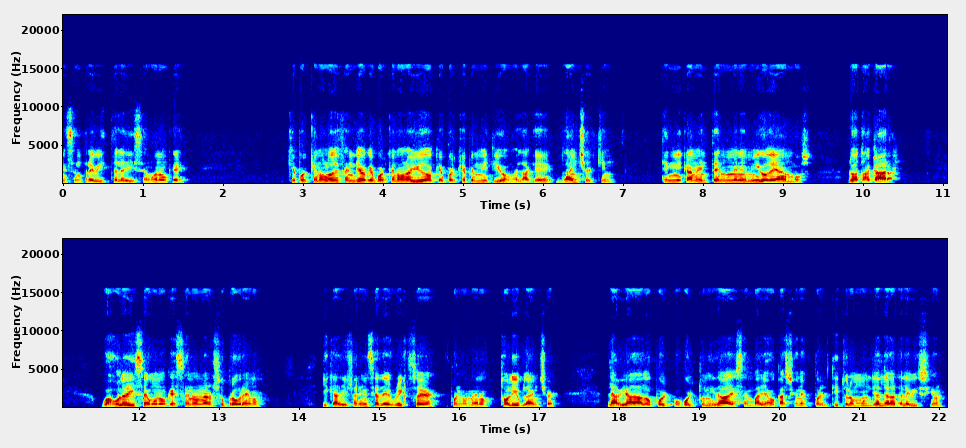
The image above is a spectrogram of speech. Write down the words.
esa, entrevista le dice, bueno, que, que por qué no lo defendió, que por qué no lo ayudó, que por qué permitió ¿verdad? que Blanchard, quien técnicamente era un enemigo de ambos, lo atacara. Wahoo le dice, bueno, que ese no era su problema y que a diferencia de Ric Flair, por lo menos Tolly Blanchard, le había dado oportunidades en varias ocasiones por el título mundial de la televisión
